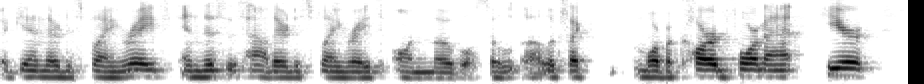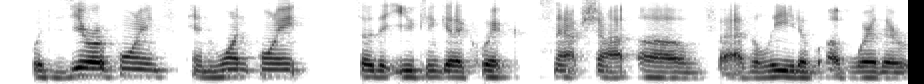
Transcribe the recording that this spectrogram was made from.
again, they're displaying rates, and this is how they're displaying rates on mobile. So uh, looks like more of a card format here with zero points and one point so that you can get a quick snapshot of as a lead of, of where their,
